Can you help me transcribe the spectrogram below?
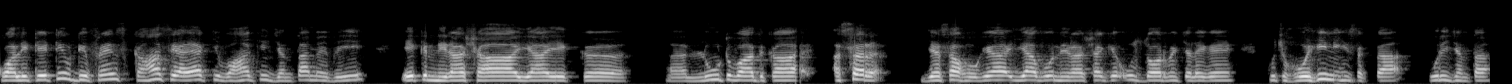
क्वालिटेटिव डिफरेंस कहाँ से आया कि वहाँ की जनता में भी एक निराशा या एक लूटवाद का असर जैसा हो गया या वो निराशा के उस दौर में चले गए? कुछ हो ही नहीं सकता पूरी जनता।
